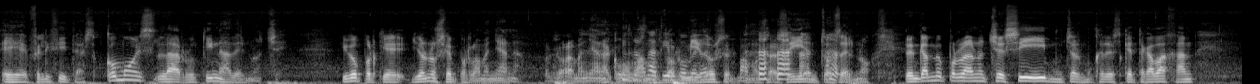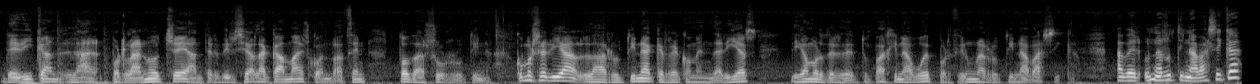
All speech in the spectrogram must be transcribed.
eh, felicitas, ¿cómo es la rutina de noche? Digo porque yo no sé por la mañana, porque por la mañana como vamos dormidos, vamos así, entonces no. Pero en cambio por la noche sí, muchas mujeres que trabajan dedican la, por la noche, antes de irse a la cama, es cuando hacen toda su rutina. ¿Cómo sería la rutina que recomendarías, digamos, desde tu página web, por decir una rutina básica? A ver, una rutina básica,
